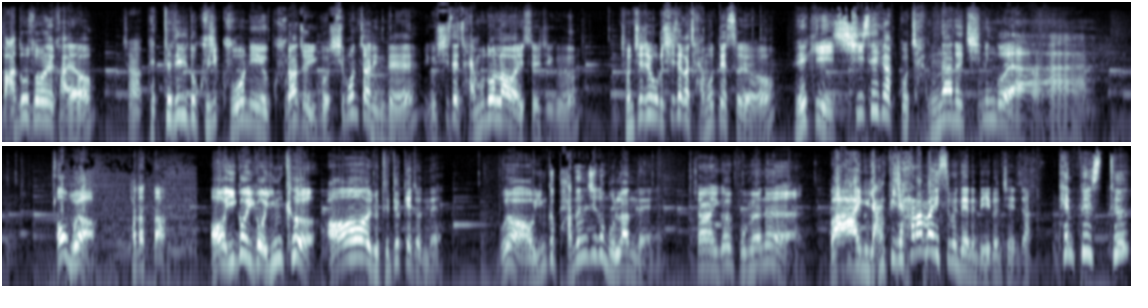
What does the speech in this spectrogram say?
마도서에 가요. 자 배틀힐도 99원이에요. 구라죠 이거 10원짜리인데 이거 시세 잘못 올라와 있어요 지금. 전체적으로 시세가 잘못됐어요. 왜 이렇게 시세 갖고 장난을 치는 거야? 어 뭐야? 받았다. 어 이거 이거 잉크. 어 이거 드디어 깨졌네. 뭐야 어, 잉크 받은지도 몰랐네. 자 이걸 보면은 와 이거 양피지 하나만 있으면 되는데 이런 젠장. 템페스트,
